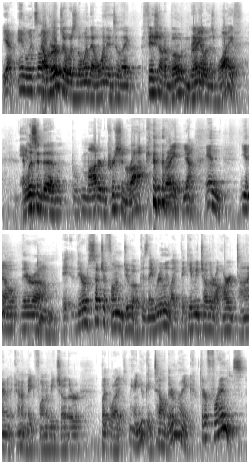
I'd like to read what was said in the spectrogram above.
Yeah, and it's like Alberto was the one that wanted to like fish on a boat and hang Right. out with his wife and, And- listen to modern Christian rock. right yeah and you know they're um it, they're such a fun duo because they really like they give each other a hard time and they kind of make fun of each other but like man you can tell they're like they're friends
